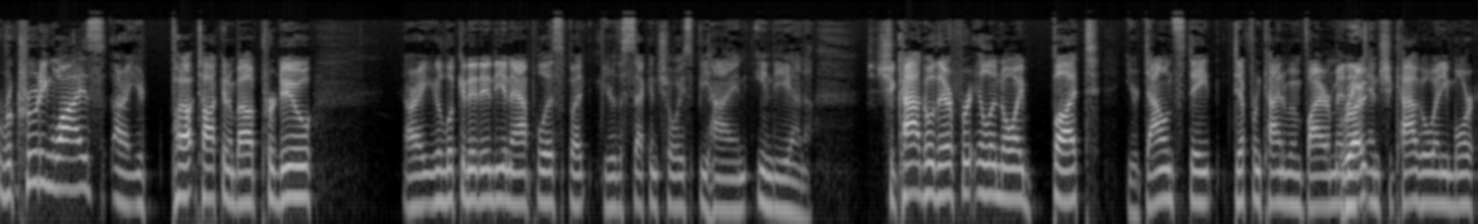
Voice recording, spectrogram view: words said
Recruiting wise, all right, you're p- talking about Purdue. All right, you're looking at Indianapolis, but you're the second choice behind Indiana. Chicago there for Illinois, but you're downstate, different kind of environment, Right. and, and Chicago anymore.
